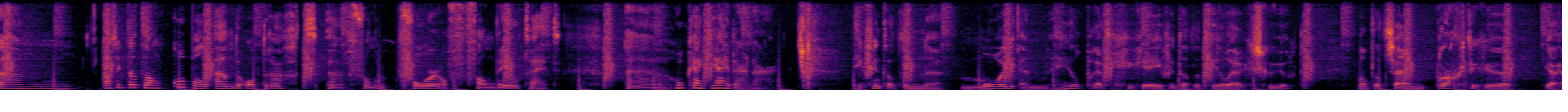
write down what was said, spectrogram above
Um, als ik dat dan koppel aan de opdracht uh, van voor of van deeltijd, hoe kijk jij daarnaar? Ik vind dat een uh, mooi en heel prettig gegeven dat het heel erg schuurt. Want dat zijn prachtige, ja,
